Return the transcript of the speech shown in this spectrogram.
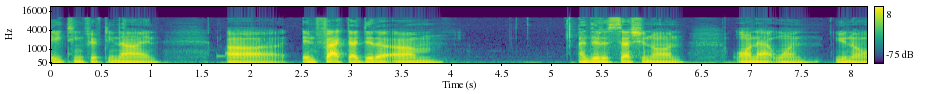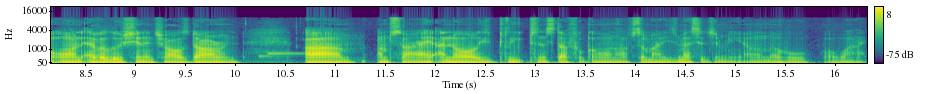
1859. Uh, in fact, I did a um, I did a session on on that one you know, on evolution and Charles Darwin. Um, I'm sorry, I, know all these bleeps and stuff are going off. Somebody's messaging me. I don't know who or why.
